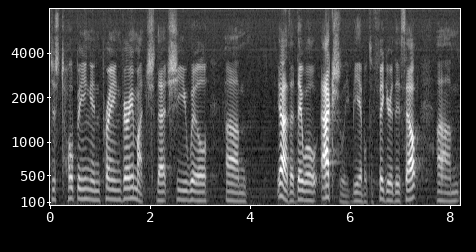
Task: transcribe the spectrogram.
just hoping and praying very much that she will, um, yeah, that they will actually be able to figure this out um,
